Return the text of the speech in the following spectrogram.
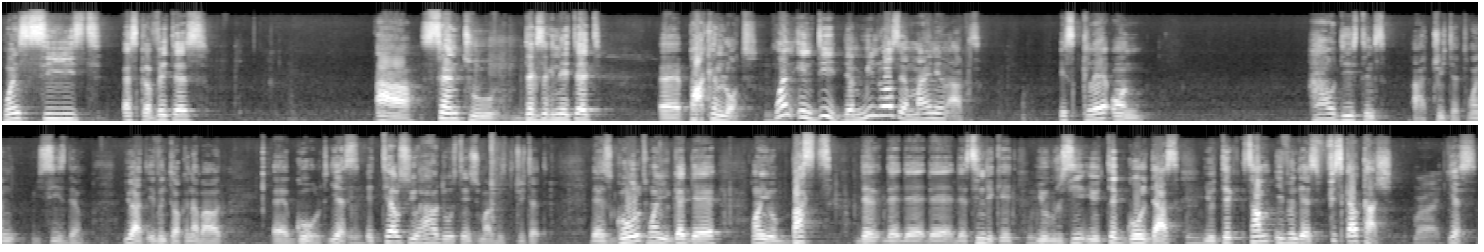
when seized excavators are sent to designated uh, parking lots, when indeed the Minerals and Mining Act is clear on how these things are treated when you seize them. You are even talking about uh, gold. Yes, it tells you how those things must be treated. There's gold when you get there, when you bust the the, the, the, the syndicate, you receive you take gold dust, you take some even there's physical cash. Right. Yes.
